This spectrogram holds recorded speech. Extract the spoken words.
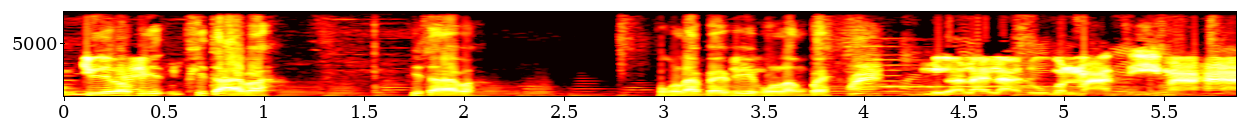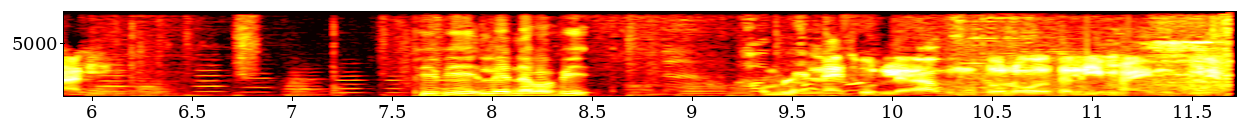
ผมพี่ยืนแล้วพี่ให้พี่ตายปะพี่ตายปะผมกำลังไปพี่ผมกำลังไป เหลืออะไรล่ะดูมันมาสี่มาห้าดิพี่พี่เล่นได้ปะพี่ ผมเล่นให้สุดแล้วผมโซโล่สลิมให้เมื่อกี้เนี่ย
